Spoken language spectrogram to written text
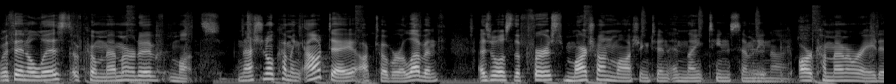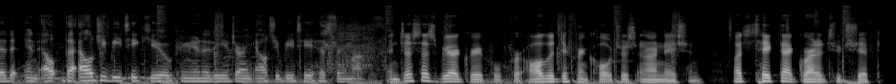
within a list of commemorative months. National Coming Out Day, October 11th, as well as the first March on Washington in 1979, are commemorated in L- the LGBTQ community during LGBT History Month. And just as we are grateful for all the different cultures in our nation, Let's take that gratitude shift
